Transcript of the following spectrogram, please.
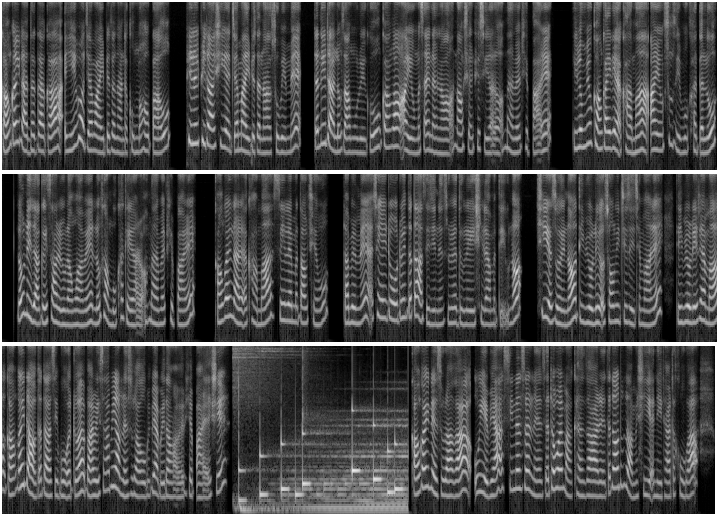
ခေါင်းကိုက်တာတက်တက်ကအရေးပေါ်ကျန်းမာရေးပြဿနာတစ်ခုမဟုတ်ပါဘူးဖိလိဖိတာရှိတဲ့ကျန်းမာရေးပြဿနာဆိုပေမဲ့တနေ့တာလှုပ်ဆောင်မှုတွေကိုကောင်းကောင်းအာရုံမဆိုင်နိုင်တော့အနှောင့်အယှက်ဖြစ်စီတာတော့အမှန်ပဲဖြစ်ပါတယ်ဒီလိုမျိုးခေါင်းကိုက်တဲ့အခါမှာအာရုံစုစည်းမှုခတ်တယ်လို့လုံနေကြကိစ္စတွေတော့မှပဲလှုပ်ဆောင်မှုခက်ခဲတာတော့အမှန်ပဲဖြစ်ပါတယ်ခေါင်းကိုက်လာတဲ့အခါမှာဆေးလည်းမတောက်ချင်ဘူးဒါပေမဲ့အချိန်တိုအတွင်းတက်တာစီခြင်းနဲ့ဆိုတဲ့သူလေးရှိလားမသိဘူးเนาะ ရှိရဆိုရင်တော့ဒီမျိုးလေးကိုအဆုံးလေးကြည့်စီချင်ပါတယ်ဒီမျိုးလေးထက်မှာခေါင်းကိုက်တာကိုတက်တာစီဖို့အတွက်ဘာတွေစားပြရမလဲဆိုတာကိုပြပြပေးသွားမှာပဲဖြစ်ပါတယ်ရှင်ခေါင်းကိုက်တယ်ဆိုတာကဥယျာဉ်ပြစီးနှက်ဆက်နဲ့ဇက်တဝဲမှာခံစားရတဲ့တတော်တူတာမရှိတဲ့အနေအထားတစ်ခုပါ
